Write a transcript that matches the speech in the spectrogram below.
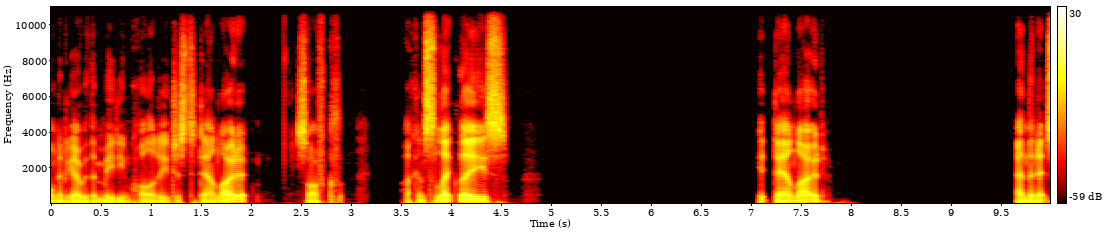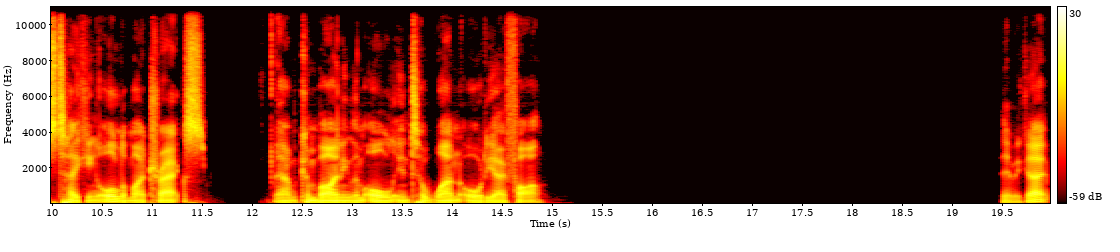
I'm going to go with the medium quality just to download it. So I've I can select these, hit download, and then it's taking all of my tracks um, combining them all into one audio file. There we go,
